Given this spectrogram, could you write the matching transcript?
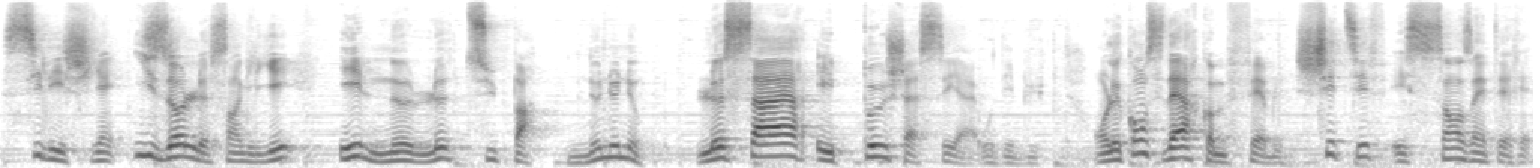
si les chiens isolent le sanglier, ils ne le tuent pas. Non, non, non. Le cerf est peu chassé au début. On le considère comme faible, chétif et sans intérêt.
